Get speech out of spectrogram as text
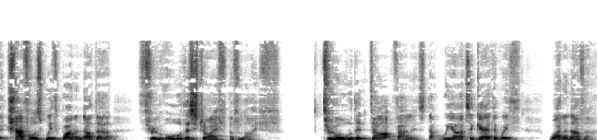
that travels with one another through all the strife of life through all the dark valleys, that we are together with one another.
